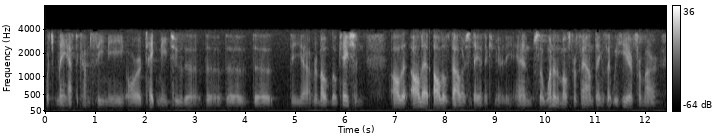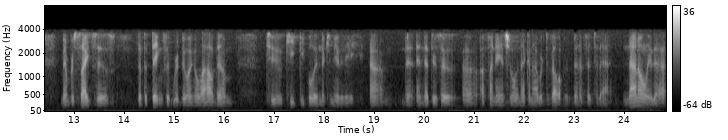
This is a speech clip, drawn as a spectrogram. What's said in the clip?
which may have to come see me or take me to the the the the, the uh, remote location, all that all that all those dollars stay in the community. And so one of the most profound things that we hear from our member sites is that the things that we're doing allow them to keep people in the community, um, that, and that there's a, a financial and economic development benefit to that. Not only that,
